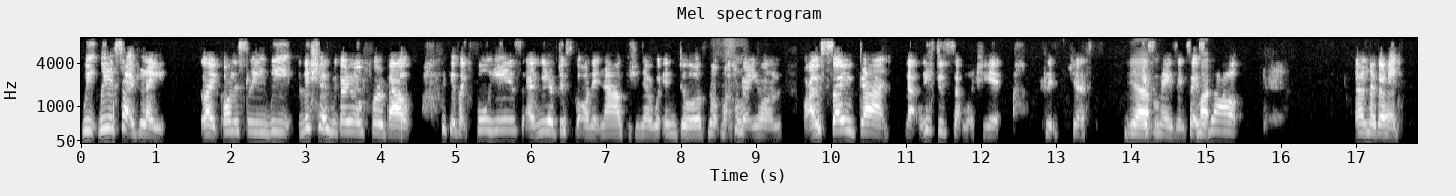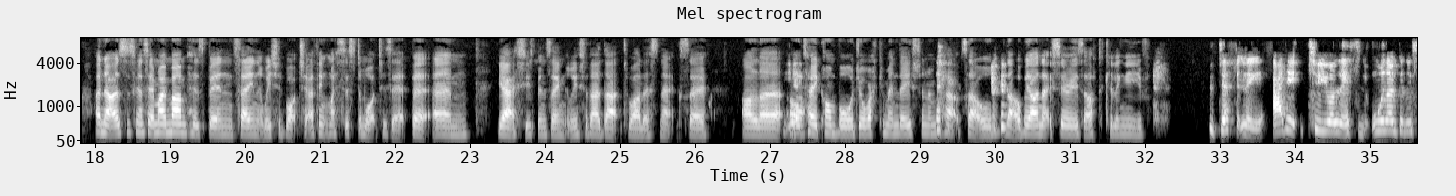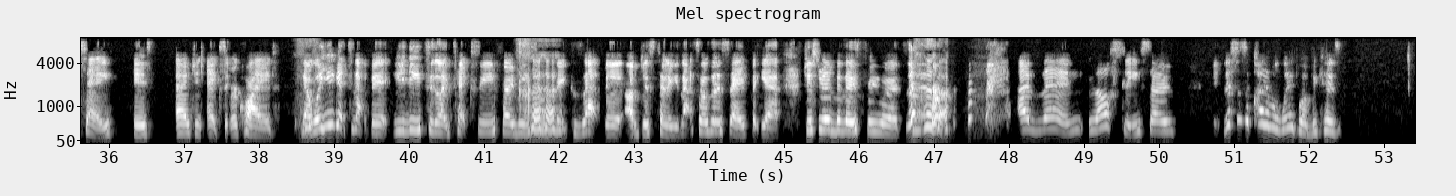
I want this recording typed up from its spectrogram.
We we started late. Like honestly, we this show's been going on for about I think it was like four years, and we have just got on it now because you know we're indoors, not much going on. But I was so glad that we did start watching it. It's just yeah. it's amazing. So it's my- about. Uh, no, go ahead. I know. I was just going to say, my mum has been saying that we should watch it. I think my sister watches it, but um, yeah, she's been saying that we should add that to our list next. So I'll uh, Yeah. I'll take on board your recommendation, and perhaps that'll that'll be our next series after Killing Eve. Definitely add it to your list, and all I'm gonna say is urgent exit required. Now, when you get to that bit, you need to like text me, phone me, something, because that bit, I'm just telling you, that's what I'm gonna say. But yeah, just remember those three words. and then, lastly, so this is a kind of a weird one because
